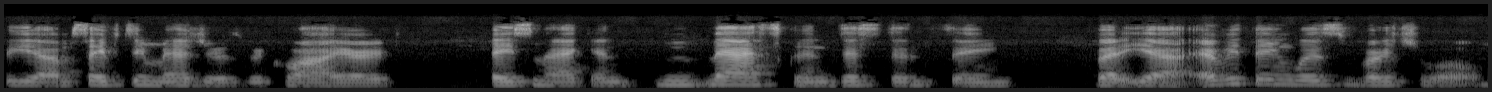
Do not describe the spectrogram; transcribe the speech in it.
the um, safety measures required, face mask and mask and distancing. But yeah, everything was virtual.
